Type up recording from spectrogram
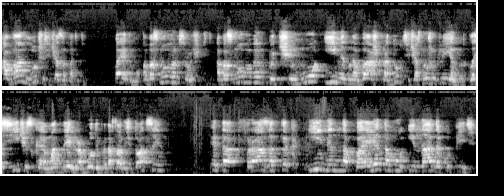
а вам лучше сейчас заплатить. Поэтому обосновываем срочность, обосновываем, почему именно ваш продукт сейчас нужен клиенту. Классическая модель работы продавца в этой ситуации – это фраза «так именно поэтому и надо купить».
